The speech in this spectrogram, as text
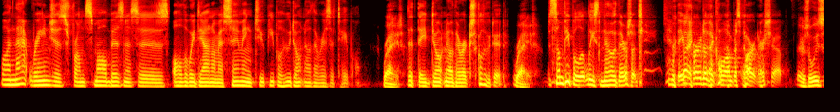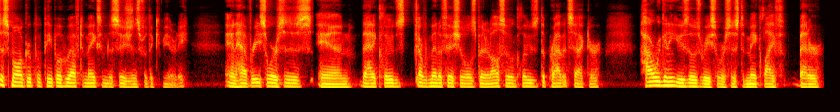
Well, and that ranges from small businesses all the way down, I'm assuming, to people who don't know there is a table. Right. That they don't know they're excluded. Right. Some people at least know there's a table. They've heard of the Columbus Partnership. There's always a small group of people who have to make some decisions for the community and have resources. And that includes government officials, but it also includes the private sector how are we going to use those resources to make life better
